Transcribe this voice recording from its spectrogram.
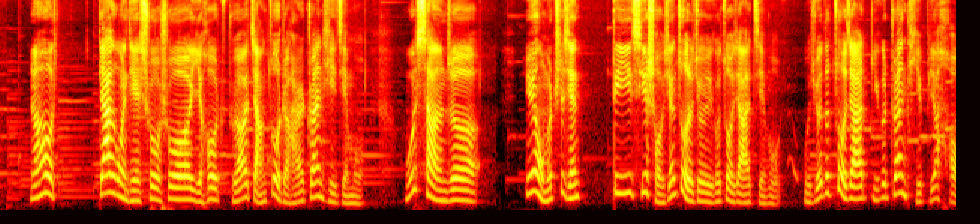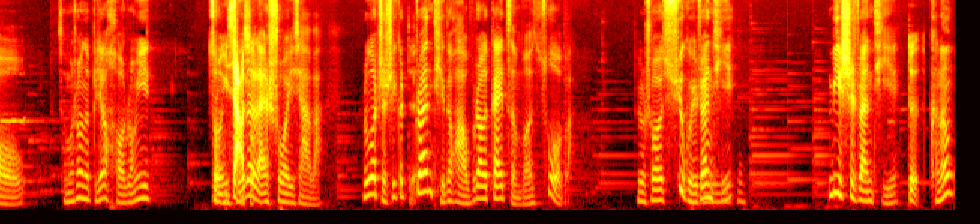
然后第二个问题说说以后主要讲作者还是专题节目，我想着，因为我们之前第一期首先做的就是一个作家节目，我觉得作家一个专题比较好，怎么说呢？比较好，容易总结的来说一下吧。如果只是一个专题的话，我不知道该怎么做吧。比如说续鬼专题、密室专题，对，可能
